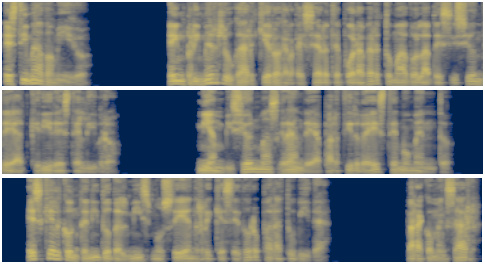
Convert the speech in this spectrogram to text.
Estimado amigo, en primer lugar quiero agradecerte por haber tomado la decisión de adquirir este libro. Mi ambición más grande a partir de este momento es que el contenido del mismo sea enriquecedor para tu vida. Para comenzar,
